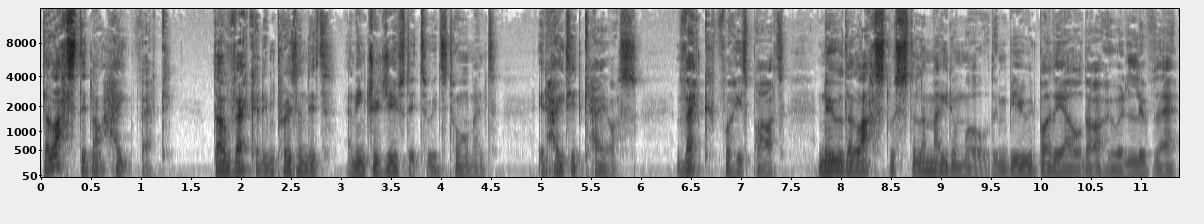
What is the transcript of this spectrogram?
The last did not hate Veq, though Veq had imprisoned it and introduced it to its torment. It hated chaos. Veq, for his part, knew the last was still a maiden world imbued by the Eldar who had lived there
